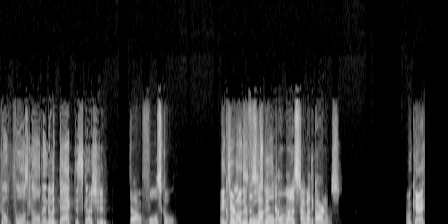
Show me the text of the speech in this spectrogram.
go fool's gold into a Dak discussion No, fool's gold. into Cardinals. other Let's fool's gold No, no, let's talk about the Cardinals. okay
